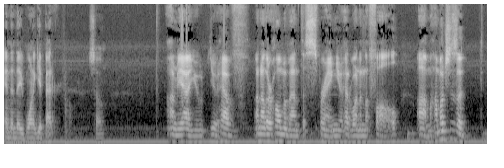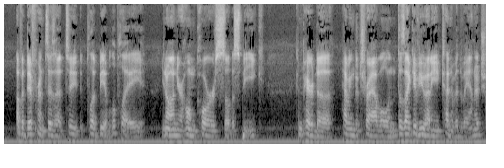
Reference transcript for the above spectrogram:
and then they want to get better. So, um, yeah, you you have another home event this spring. You had one in the fall. Um, how much is a of a difference is it to pl- be able to play, you know, on your home course, so to speak, compared to having to travel? And does that give you any kind of advantage?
